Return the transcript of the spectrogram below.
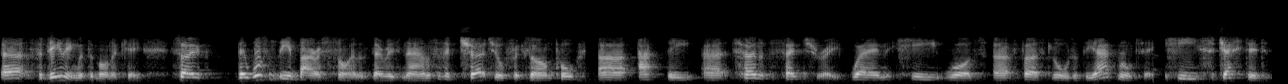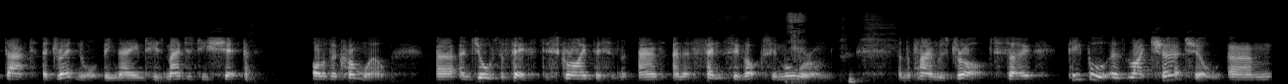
uh, for dealing with the monarchy. So there wasn't the embarrassed silence there is now. As I said, Churchill, for example, uh, at the uh, turn of the century, when he was uh, First Lord of the Admiralty, he suggested that a dreadnought be named His Majesty's ship Oliver Cromwell. Uh, and George V described this as, as an offensive oxymoron, and the plan was dropped. So people like Churchill um,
